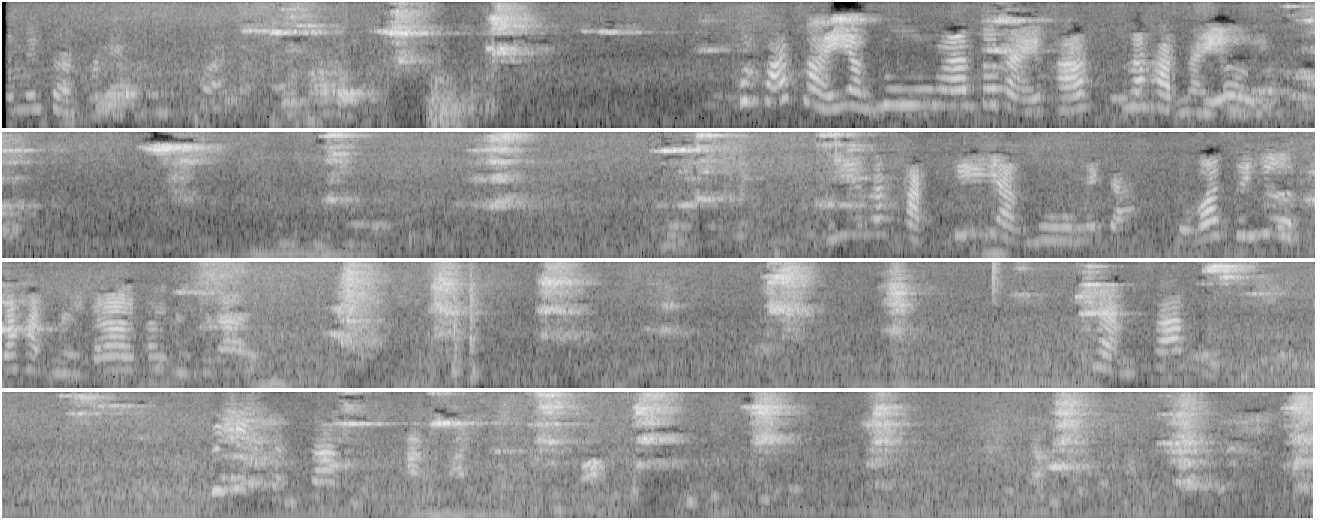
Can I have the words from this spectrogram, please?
ก็ไม่จัดเลยคุณฟ้าใสอยากดูงานตัวไหนคะ รหัสไหนเอ่ย มีรหัสที่อยากดูไหมจ๊ะ หรือว่าเสื้อยืดรหัสไหนก็ได้ไปไหนก็ได้แขนสั้นเสื้อยืดแขนสั้นอะไซส์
